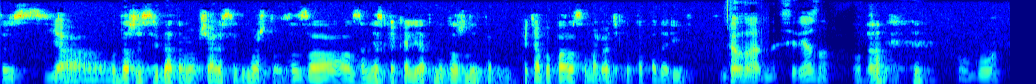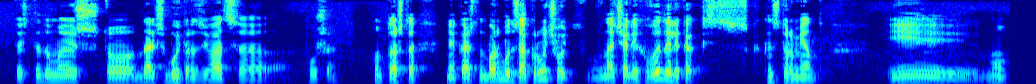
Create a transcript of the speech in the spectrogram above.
То есть я вот даже с ребятами общались, я думаю, что за, за, за несколько лет мы должны там хотя бы пару самолетиков-то подарить. Да ладно, серьезно? Ну да. Ого. То есть ты думаешь, что дальше будет развиваться пуши? Ну, потому что, мне кажется, наоборот, будут закручивать. Вначале их выдали как, как инструмент. И, ну,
